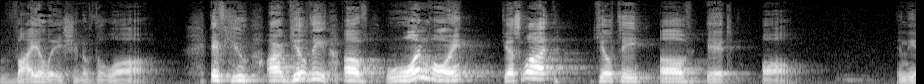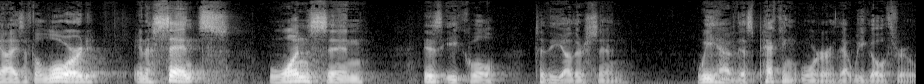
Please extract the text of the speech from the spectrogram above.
Violation of the law. If you are guilty of one point, guess what? Guilty of it all. In the eyes of the Lord, in a sense, one sin is equal to the other sin. We have this pecking order that we go through.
